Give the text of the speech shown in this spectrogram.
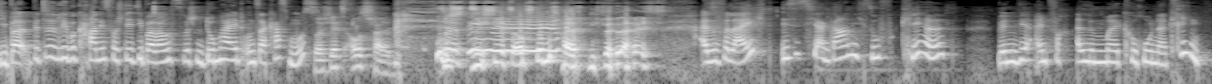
die, Ba- bitte, liebe Kanis, versteht die Balance zwischen Dummheit und Sarkasmus. Soll ich jetzt ausschalten? Soll ich, jetzt auf stumm schalten vielleicht? Also vielleicht ist es ja gar nicht so verkehrt, wenn wir einfach alle mal Corona kriegen.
